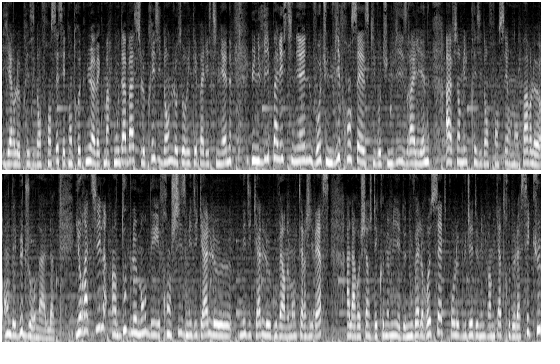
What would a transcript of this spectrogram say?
Hier, le président français s'est entretenu avec Mahmoud Abbas, le président de l'autorité palestinienne. Une vie palestinienne vaut une vie française qui vaut une vie israélienne, a affirmé le président français. On en parle en début de journal. Y aura-t-il un doublement des franchises médicales? Le, médicales, le gouvernement tergiverse à la recherche d'économies et de nouvelles recettes pour le budget 2024 de la Sécu,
